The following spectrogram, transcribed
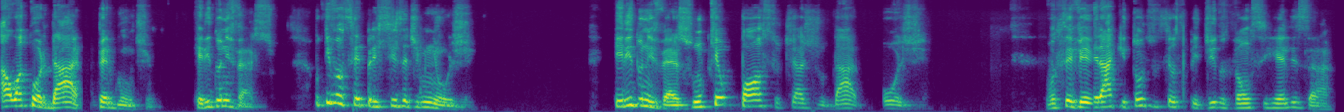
Ao acordar, pergunte: Querido universo, o que você precisa de mim hoje? Querido universo, no que eu posso te ajudar hoje? Você verá que todos os seus pedidos vão se realizar.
